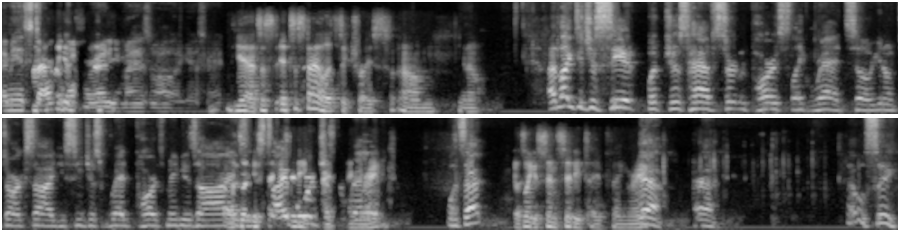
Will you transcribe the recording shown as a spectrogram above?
I mean, it's I dark enough already. Might as well, I guess, right? yeah. It's a it's a stylistic choice. Um, you know, I'd like to just see it, but just have certain parts like red. So you know, Darkseid, you see just red parts, maybe his eyes. like a and Sin City Cyborg just thing, red. right? What's that? It's like a Sin City type thing, right? Yeah, yeah. I will see.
